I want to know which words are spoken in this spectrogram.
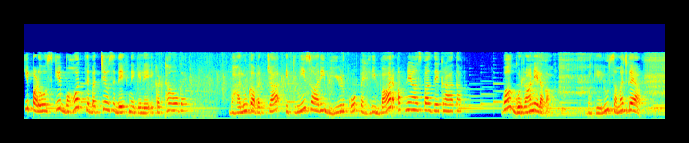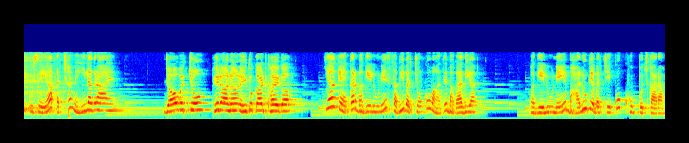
कि पड़ोस के बहुत से बच्चे उसे देखने के लिए इकट्ठा हो गए। भालू का बच्चा इतनी सारी भीड़ को पहली बार अपने आसपास देख रहा था। वह गुर्राने लगा। भगेलू समझ गया कि उसे यह अच्छा नहीं लग रहा है। जाओ बच्चों, फिर आना, नहीं तो काट खाएगा। यह कहकर भगेलू ने सभी बच्चों को वहाँ से भगा दिया। भगेलू ने भालू के बच्चे को खूब पुचकारा।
